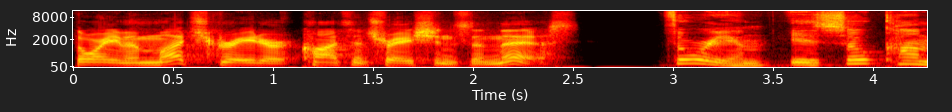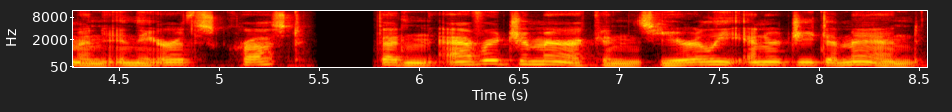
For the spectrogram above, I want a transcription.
thorium in much greater concentrations than this. Thorium is so common in the Earth's crust that an average American's yearly energy demand,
